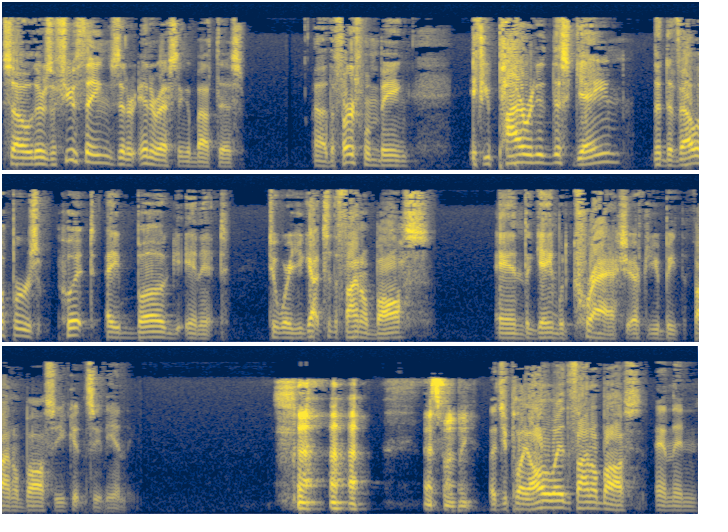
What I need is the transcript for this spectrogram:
So there's a few things that are interesting about this. Uh, the first one being, if you pirated this game, the developers put a bug in it to where you got to the final boss and the game would crash after you beat the final boss, so you couldn't see the ending. That's funny. Let you play all the way to the final boss, and then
